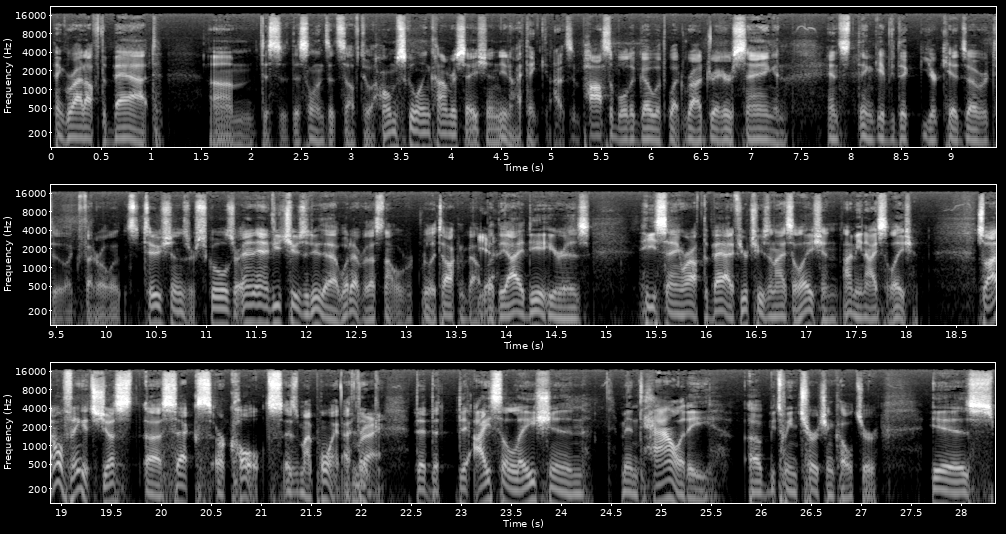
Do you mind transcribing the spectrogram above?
I think right off the bat, um, this is, this lends itself to a homeschooling conversation. You know, I think it's impossible to go with what Rod Dreher's saying and and then give the, your kids over to like federal institutions or schools, or and, and if you choose to do that, whatever. That's not what we're really talking about. Yeah. But the idea here is he's saying right off the bat, if you're choosing isolation, I mean isolation. So I don't think it's just uh, sects or cults. Is my point. I think Right. that the, the isolation mentality of between church and culture is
